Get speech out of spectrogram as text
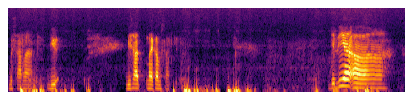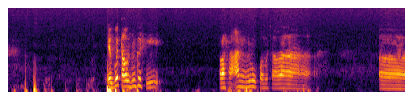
besar di di saat mereka besar gitu. Jadi ya uh, ya gue tahu juga sih perasaan lu kalau misalnya uh,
